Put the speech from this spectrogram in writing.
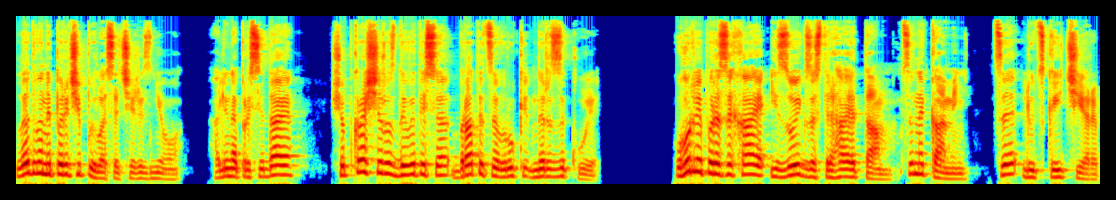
ледве не перечепилася через нього. Аліна присідає, щоб краще роздивитися, брати це в руки не ризикує. У горлі пересихає і зойк застрягає там. Це не камінь, це людський череп.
